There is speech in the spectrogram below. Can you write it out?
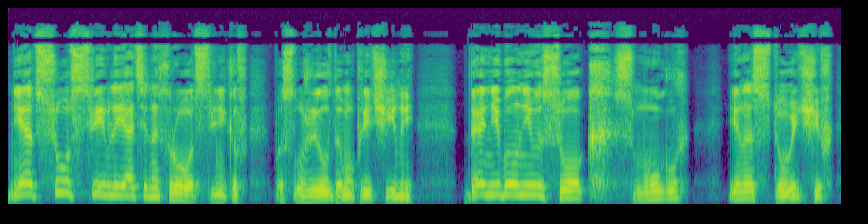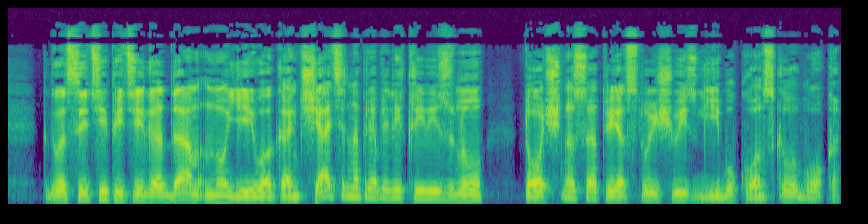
не отсутствие влиятельных родственников послужило тому причиной. Дэнни был невысок, смугл и настойчив. К двадцати пяти годам ноги его окончательно приобрели кривизну, точно соответствующую изгибу конского бока.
